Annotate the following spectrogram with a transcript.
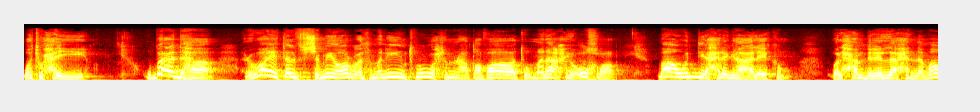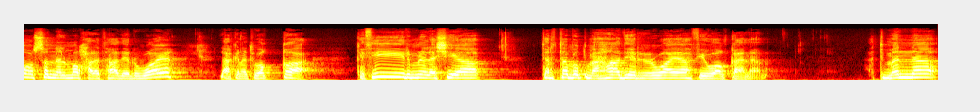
وتحييه. وبعدها رواية 1984 تروح لمنعطفات ومناحي أخرى. ما ودي أحرقها عليكم. والحمد لله إحنا ما وصلنا لمرحلة هذه الرواية لكن أتوقع كثير من الأشياء ترتبط مع هذه الرواية في واقعنا. أتمنى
